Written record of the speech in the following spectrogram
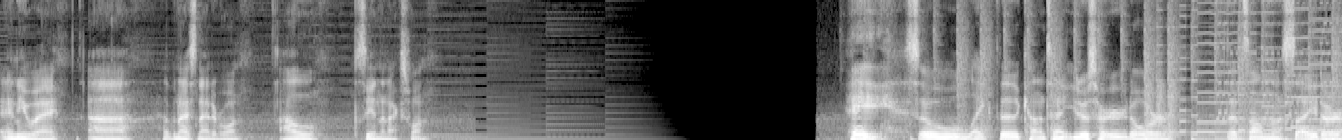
Anyway, uh, have a nice night, everyone. I'll see you in the next one. Hey, so like the content you just heard, or that's on the site, or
